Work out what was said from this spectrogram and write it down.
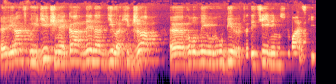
е, іранської дівчини, яка не наділа хіджаб, е, головний убір традиційний мусульманський.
